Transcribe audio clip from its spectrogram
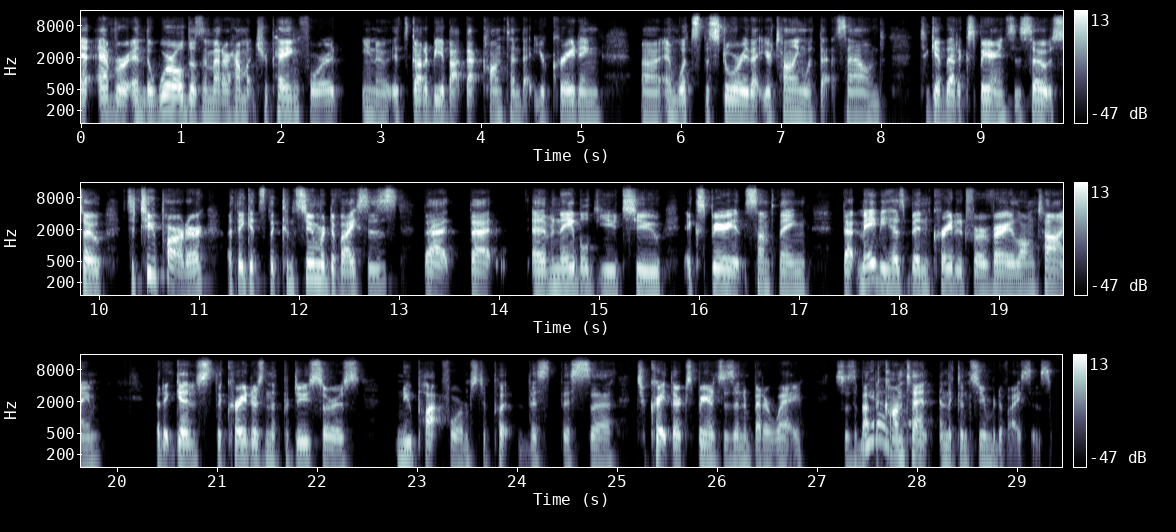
e- ever in the world. Doesn't matter how much you're paying for it. You know, it's got to be about that content that you're creating uh, and what's the story that you're telling with that sound to give that experiences. So, so it's a two-parter. I think it's the consumer devices that that have enabled you to experience something that maybe has been created for a very long time, but it gives the creators and the producers new platforms to put this this uh, to create their experiences in a better way. So it's about Yeah. the content and the consumer devices.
